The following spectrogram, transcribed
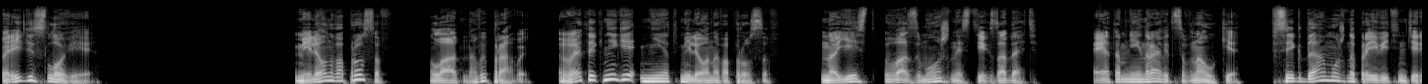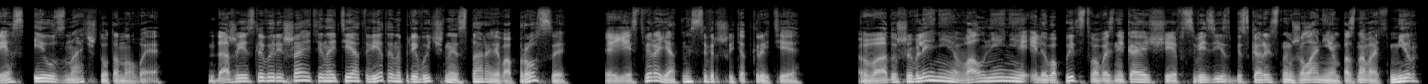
Предисловие. Миллион вопросов? Ладно, вы правы. В этой книге нет миллиона вопросов. Но есть возможность их задать. Это мне и нравится в науке. Всегда можно проявить интерес и узнать что-то новое. Даже если вы решаете найти ответы на привычные старые вопросы, есть вероятность совершить открытие. Воодушевление, волнение и любопытство, возникающие в связи с бескорыстным желанием познавать мир,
